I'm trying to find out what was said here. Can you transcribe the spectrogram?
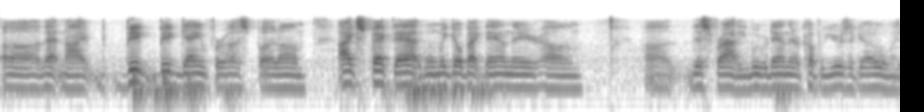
uh, that night. Big big game for us, but um, I expect that when we go back down there. Um, uh, this Friday. We were down there a couple years ago, and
